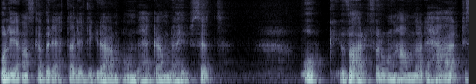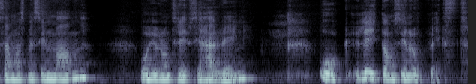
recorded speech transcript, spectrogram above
Och Lena ska berätta lite grann om det här gamla huset och varför hon hamnade här tillsammans med sin man och hur hon trivs i Herräng och lite om sin uppväxt.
